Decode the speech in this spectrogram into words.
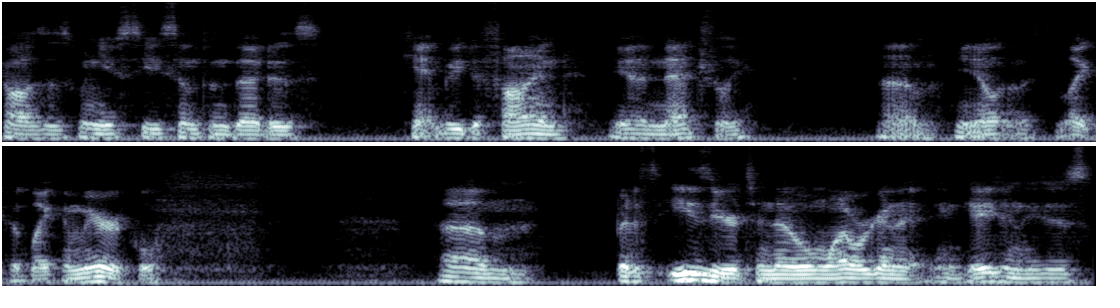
causes. When you see something that is can't be defined, yeah, naturally, um, you know, like like a miracle. Um, but it's easier to know why we're going to engage in these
